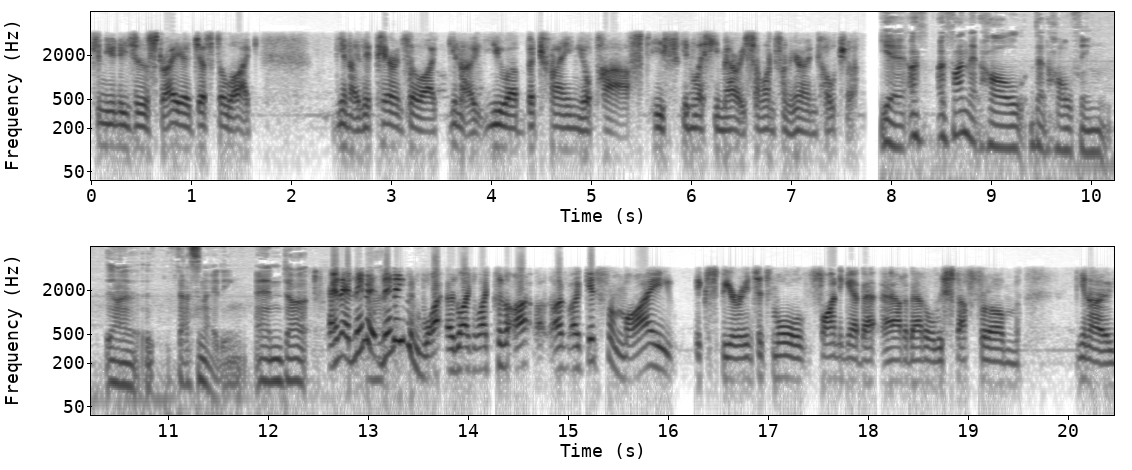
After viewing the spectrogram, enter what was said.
communities in Australia, just are like you know, their parents are like, you know, you are betraying your past if unless you marry someone from your own culture. Yeah, I, I find that whole that whole thing uh, fascinating, and uh, and and then uh, then even white, like like because I, I I guess from my experience, it's more finding about out about all this stuff from you know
